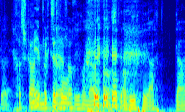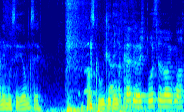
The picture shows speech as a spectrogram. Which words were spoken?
gesagt. ich habe es gar nicht mitbekommen. Ich habe auch gepasst, aber ich bin echt gerne im Museum gewesen. Ich habe es gut Ich gedacht. habe gehört, du hast Purzelbahn gemacht.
